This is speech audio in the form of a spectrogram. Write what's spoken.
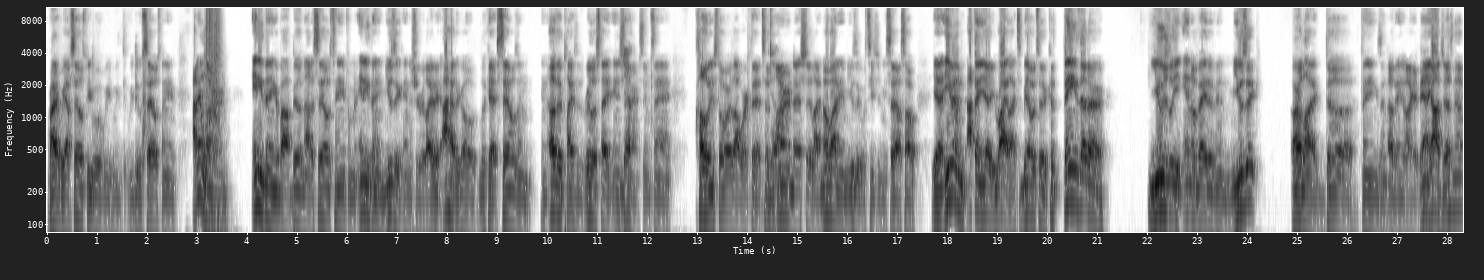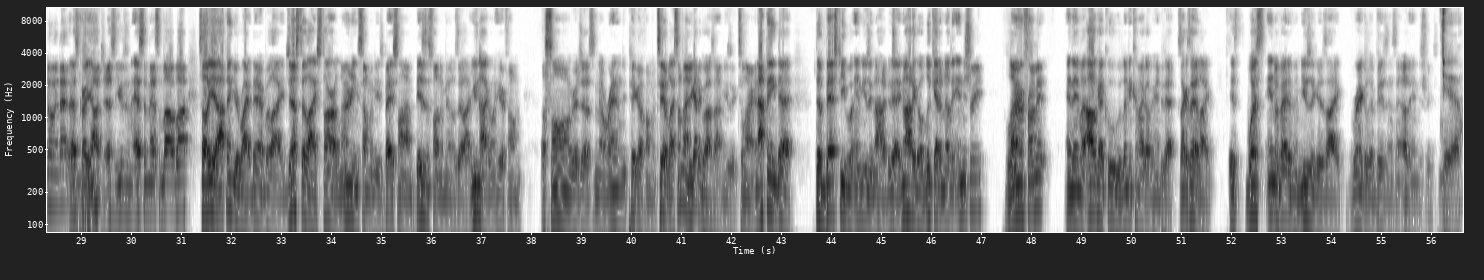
right? We have salespeople. We we we do sales things. I didn't learn anything about building out a sales team from anything music industry related. I had to go look at sales in, in other places, real estate, insurance, yeah. you know what I'm saying? Clothing stores I worked at to yeah. learn that shit. Like nobody in music was teaching me sales. So yeah, even I think, yeah, you're right. Like to be able to, cause things that are usually innovative in music, are like duh things and other things like damn y'all just now doing that? That's crazy. Mm-hmm. y'all just using SMS and blah blah so yeah I think you're right there but like just to like start learning some of these baseline business fundamentals that like you're not gonna hear from a song or just you know randomly pick up on a tip. Like sometimes you got to go outside music to learn. And I think that the best people in music know how to do that. They know how to go look at another industry learn from it and then like oh, okay cool. Let me come back over here and do that. Because like I said like is what's innovative in music is like regular business in other industries. Yeah.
